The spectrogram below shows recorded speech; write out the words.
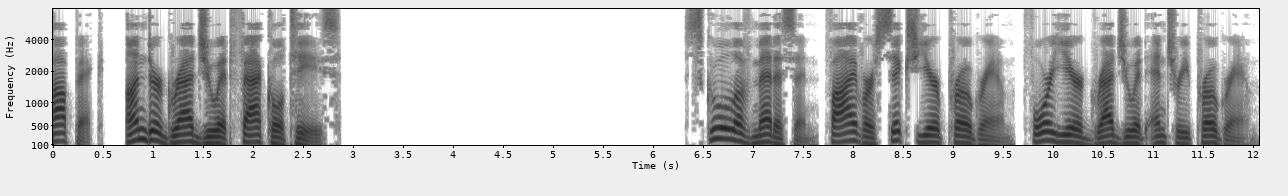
Topic: Undergraduate faculties. School of Medicine, 5 or 6-year program, 4-year graduate entry program.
